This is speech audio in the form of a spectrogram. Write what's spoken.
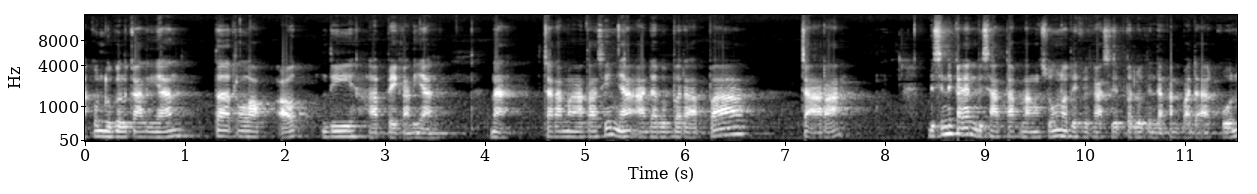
akun Google kalian terlogout di HP kalian. Nah, cara mengatasinya ada beberapa cara. Di sini kalian bisa tap langsung notifikasi perlu tindakan pada akun.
